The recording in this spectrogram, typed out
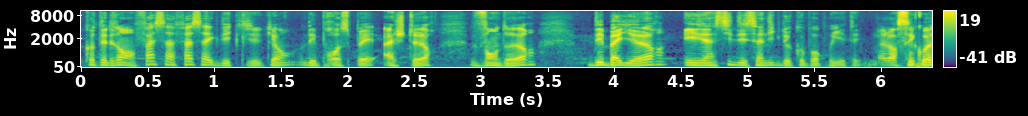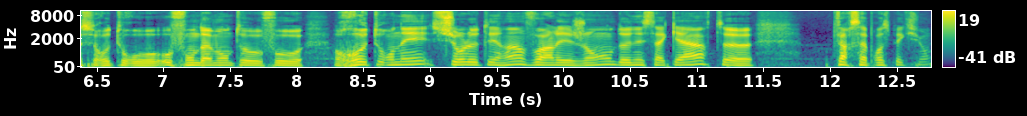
quand on était en face à face avec des clients, des prospects, acheteurs, vendeurs, des bailleurs et ainsi des syndics de copropriété? Alors c'est quoi ce retour aux, fondamentaux? Il faut retourner sur le terrain, voir les gens, donner sa carte, euh, faire sa prospection?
